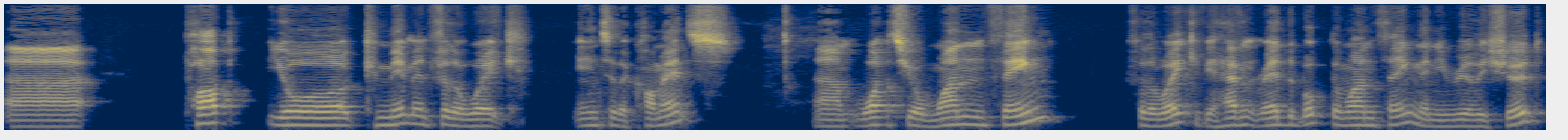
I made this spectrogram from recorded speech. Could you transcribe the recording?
uh, pop your commitment for the week into the comments. Um, what's your one thing for the week? If you haven't read the book, The One Thing, then you really should.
